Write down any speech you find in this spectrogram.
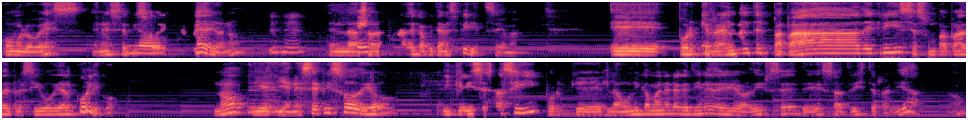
como lo ves en ese episodio intermedio, ¿no? En las aventuras de Capitán Spirit se llama. Eh, porque realmente el papá de Chris es un papá depresivo y alcohólico, ¿no? y, en ese episodio, y Chris es así porque es la única manera que tiene de evadirse de esa triste realidad, ¿no?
